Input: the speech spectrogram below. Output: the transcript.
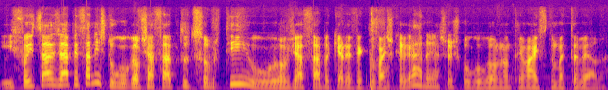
E foi já, já a pensar nisto. O Google já sabe tudo sobre ti. O Google já sabe a que horas é que tu vais cagar. Né? Achas que o Google não tem mais de uma tabela?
